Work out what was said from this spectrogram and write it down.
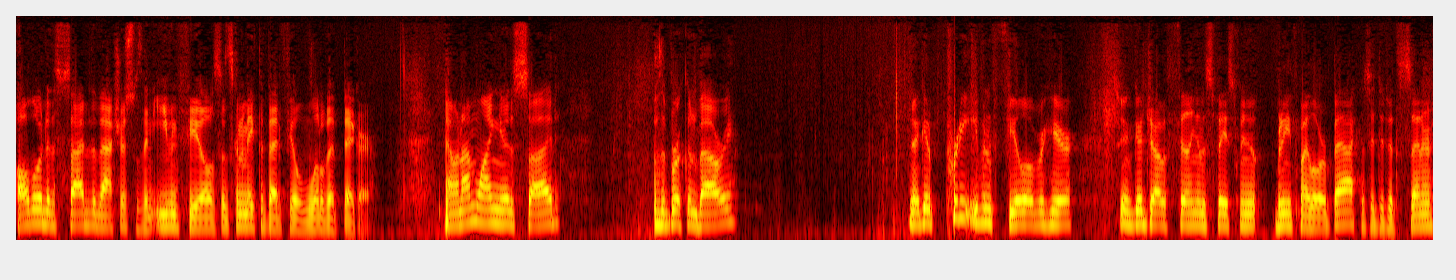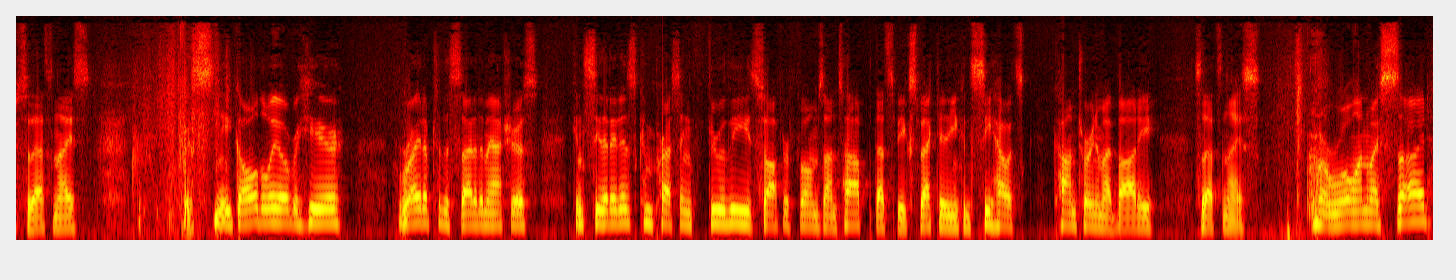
all the way to the side of the mattress with an even feel, so it's going to make the bed feel a little bit bigger. Now, when I'm lying near the side of the Brooklyn Bowery, I get a pretty even feel over here. It's doing a good job of filling in the space beneath my lower back as I did at the center, so that's nice. I sneak all the way over here, right up to the side of the mattress. You can see that it is compressing through the softer foams on top. That's to be expected. You can see how it's contouring to my body, so that's nice. I'm gonna roll on my side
